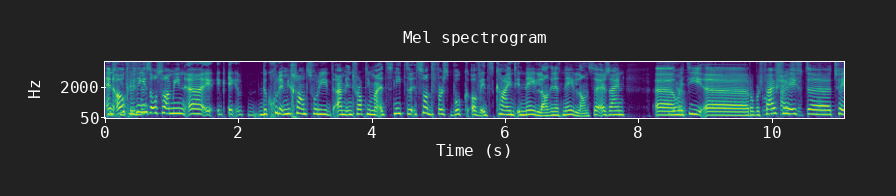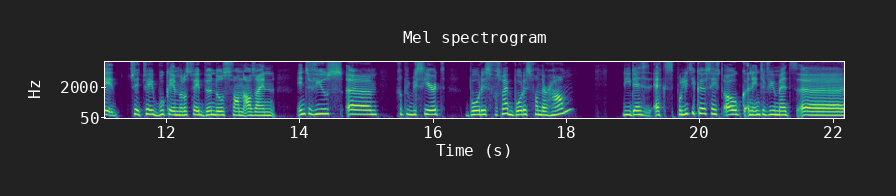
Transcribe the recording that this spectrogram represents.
En ook, thing vinden. is also, I mean, eh, ik, ik, de goede immigrant, sorry, I'm interrupting, maar it's, niet, it's not the first book of its kind in Nederland, in het Nederlands. Er zijn, eh, hoe heet die, eh, Robert Vuijsje Vuijsje, heeft eh, twee, twee, twee boeken, inmiddels twee bundels van al zijn interviews eh, gepubliceerd. Boris, volgens mij Boris van der Ham, die deze ex-politicus, heeft ook een interview met eh,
